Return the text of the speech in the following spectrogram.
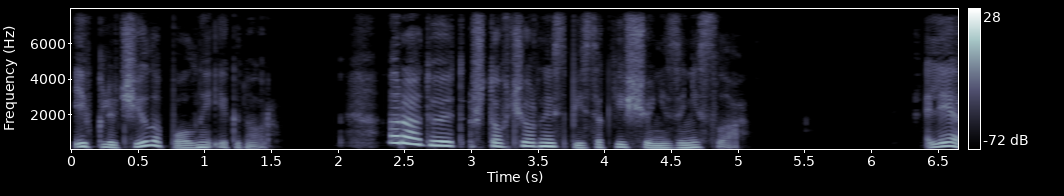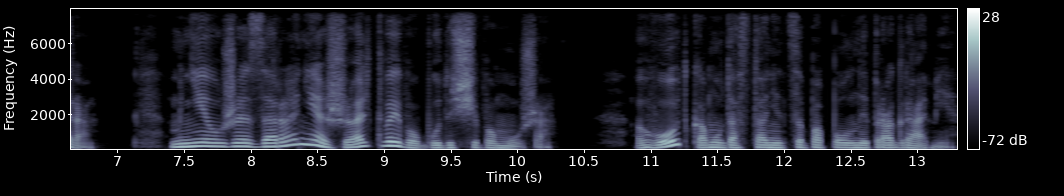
и включила полный игнор. Радует, что в черный список еще не занесла. «Лера, мне уже заранее жаль твоего будущего мужа. Вот кому достанется по полной программе.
